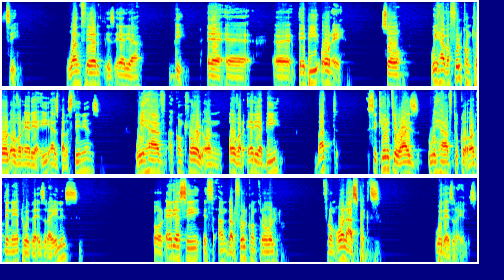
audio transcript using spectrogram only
C. One-third is area B, uh, uh, uh, a B or A. So we have a full control over area E as Palestinians. We have a control on over area B, but security-wise, we have to coordinate with the Israelis. For area C, it's under full control from all aspects with the Israelis.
